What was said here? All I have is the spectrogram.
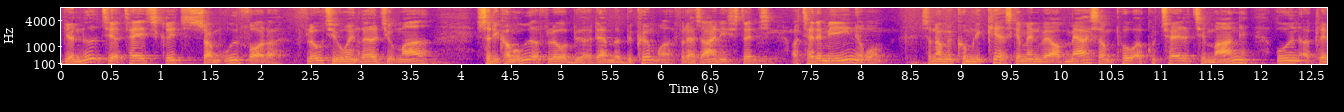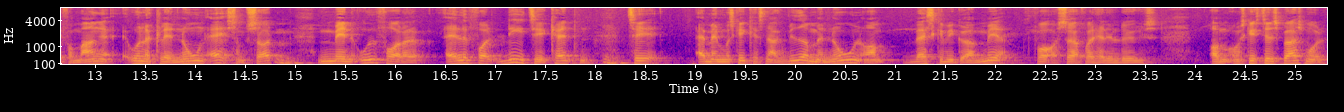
bliver nødt til at tage et skridt, som udfordrer flow-teorien relativt meget, så de kommer ud af flow og bliver dermed bekymrede for deres egen eksistens, og tage dem i ene rum. Så når man kommunikerer, skal man være opmærksom på at kunne tale til mange, uden at klæde, for mange, uden at klæde nogen af som sådan, men udfordre alle folk lige til kanten, til at man måske kan snakke videre med nogen om, hvad skal vi gøre mere for at sørge for, at det her det lykkes. Og måske stille spørgsmål.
